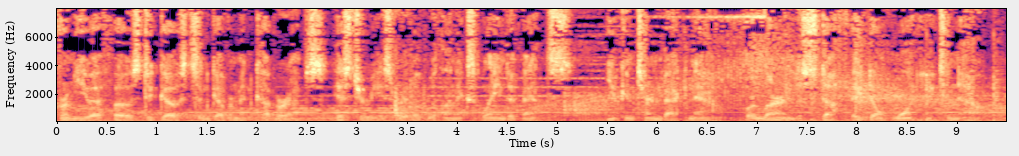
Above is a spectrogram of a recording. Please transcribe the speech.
From UFOs to ghosts and government cover ups, history is riddled with unexplained events. You can turn back now or learn the stuff they don't want you to know.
